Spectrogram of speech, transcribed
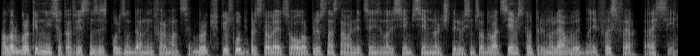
Allure Broker несет ответственность за использование данной информации. Брокерские услуги представляются у Allure Plus на основании лицензии 077 04 827 103 0 выданной ФСФР России.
